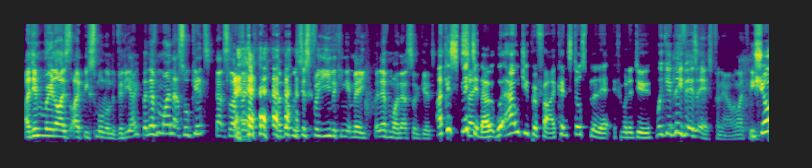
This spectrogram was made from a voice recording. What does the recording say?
I didn't realize that I'd be small on the video, but never mind. That's all good. That's lovely. I thought it was just for you looking at me, but never mind. That's all good. I can split so, it though. How would you prefer? I can still split it if you want to do. We could leave it as it is for now. And I can, you sure?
